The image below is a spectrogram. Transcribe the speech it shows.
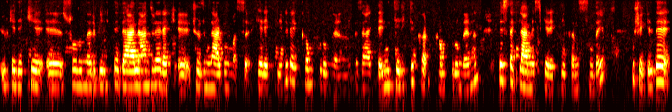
ülkedeki e, sorunları birlikte değerlendirerek e, çözümler bulması gerektiğini ve kamu kurumlarının özellikle nitelikli kamu kurumlarının desteklenmesi gerektiği kanısındayım bu şekilde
